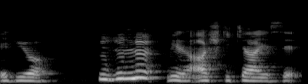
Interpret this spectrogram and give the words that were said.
ediyor. Hüzünlü bir aşk hikayesi.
